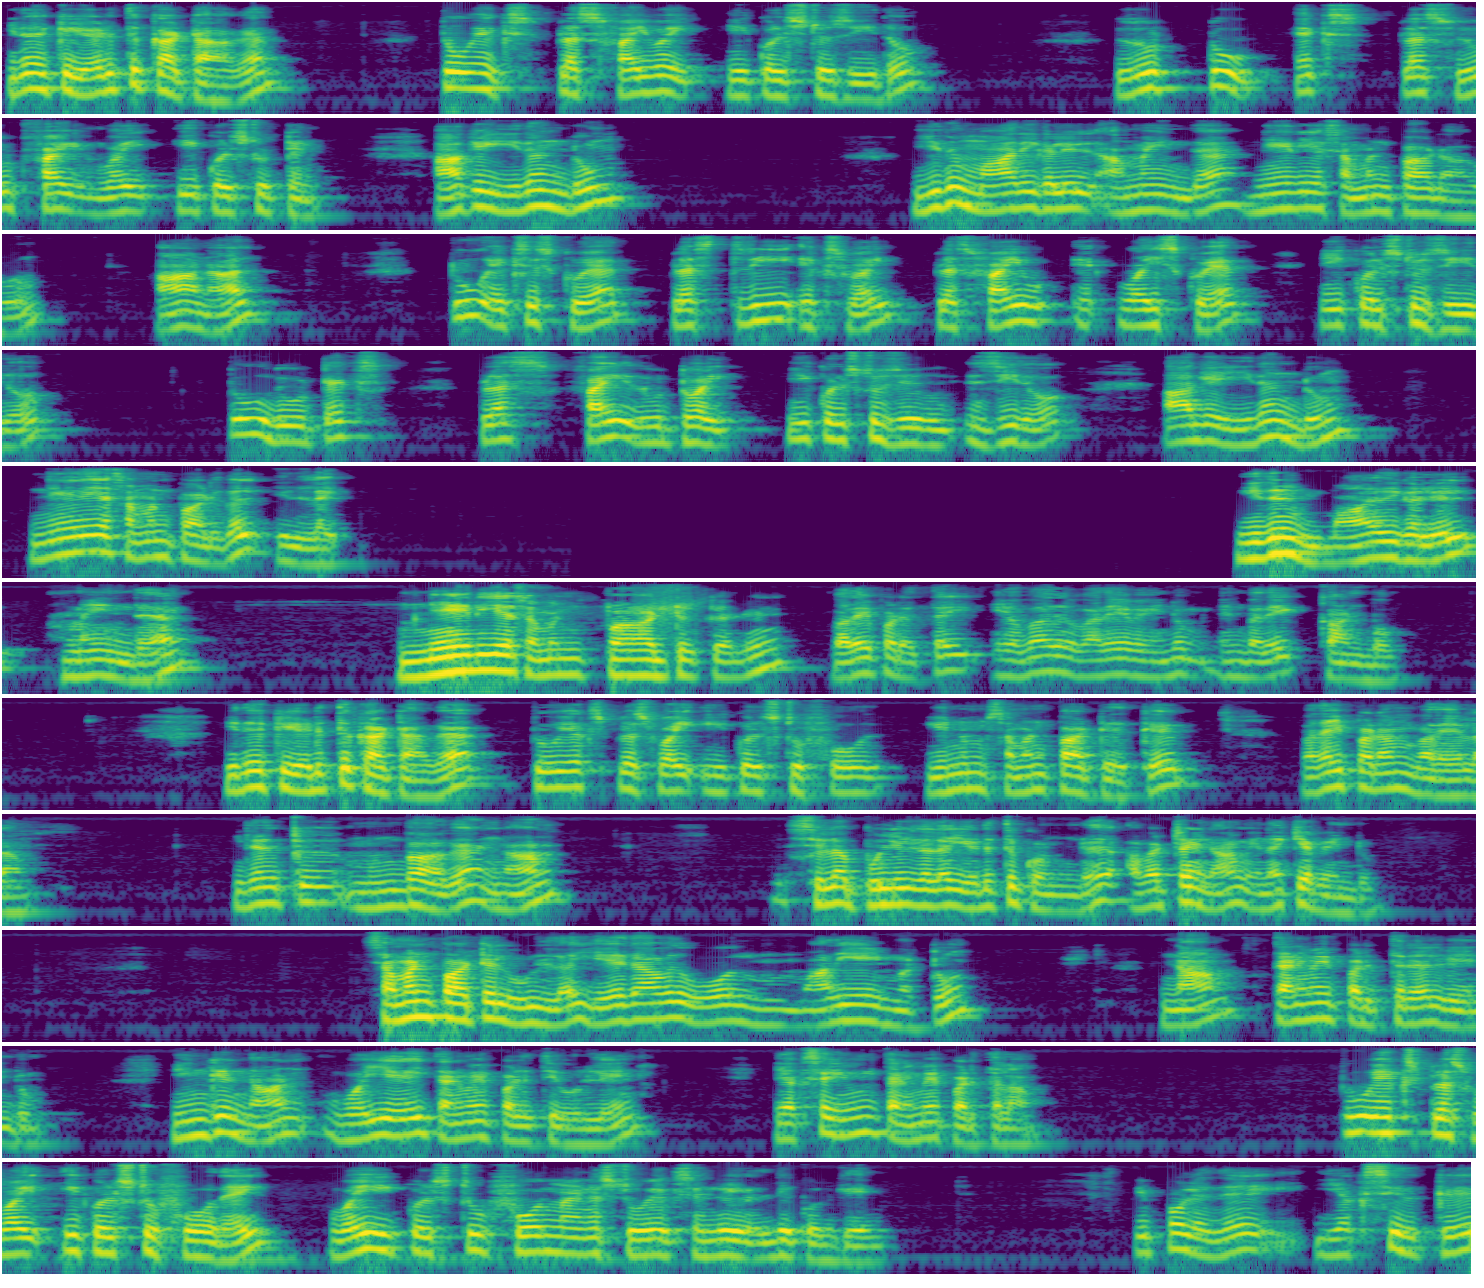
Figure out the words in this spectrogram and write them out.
இதற்கு எடுத்துக்காட்டாக two x plus five y equals to zero root two x plus root five y equals to ten ஆகிய இரண்டும் இரு மாறிகளில் அமைந்த நேரிய சமன்பாடாகும். ஆனால் two x square plus three x y plus five y square equals to 0 2 root x plus 5 root y equals to 0 ஆகிய இரண்டும் நேரிய சமன்பாடுகள் இல்லை. இரு மாறிகளில் அமைந்த நேரிய சமன்பாடுகளின் வரைபடத்தை எவ்வாறு வரைய வேண்டும் என்பதை காண்போம். இதற்கு எடுத்துக்காட்டாக 2x plus y equals to 4 என்னும் சமன்பாட்டிற்கு வரைபடம் வரையலாம். இதற்கு முன்பாக நாம் சில புள்ளிகளை எடுத்துக்கொண்டு அவற்றை நாம் இணைக்க வேண்டும். சமன்பாட்டில் உள்ள ஏதாவது ஓர் மாறியை மட்டும் நாம் தனிமைப்படுத்தல் வேண்டும். இங்கு நான் ஒய்யை தனிமைப்படுத்தியுள்ளேன் எக்ஸையும் தனிமைப்படுத்தலாம். Two x plus y equals to ஃபோரை y equals to four minus two x என்று எழுதிக் கொள்கிறேன். இப்பொழுது எக்ஸிற்கு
